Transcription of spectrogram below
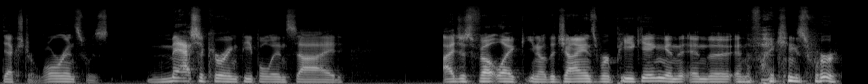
Dexter Lawrence was massacring people inside. I just felt like you know the Giants were peaking and the, and the and the Vikings were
